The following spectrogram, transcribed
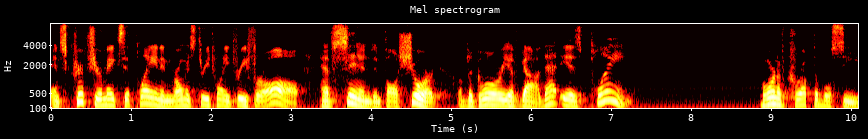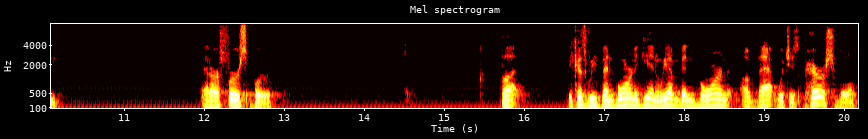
And Scripture makes it plain in Romans 3.23, for all have sinned and fall short of the glory of God. That is plain. Born of corruptible seed at our first birth. But because we've been born again, we haven't been born of that which is perishable,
